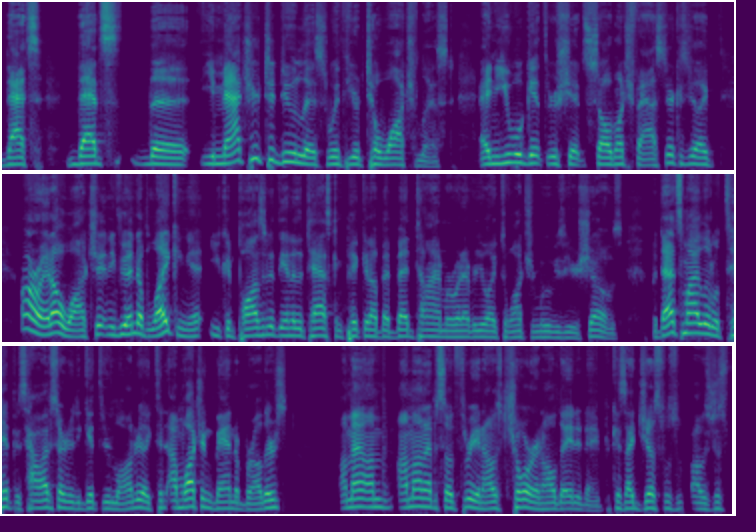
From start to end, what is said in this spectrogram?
that's that's the you match your to do list with your to watch list, and you will get through shit so much faster because you're like, all right, I'll watch it. And if you end up liking it, you could pause it at the end of the task and pick it up at bedtime or whatever you like to watch your movies or your shows. But that's my little tip is how I've started to get through laundry. Like I'm watching Band of Brothers. I'm I'm I'm on episode three and I was choring all day today because I just was I was just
